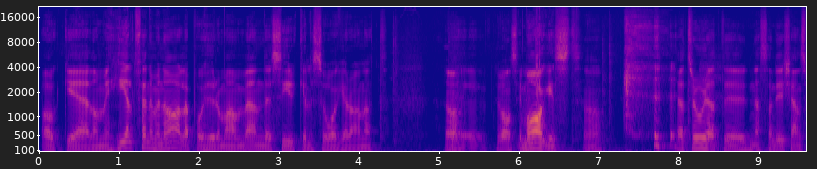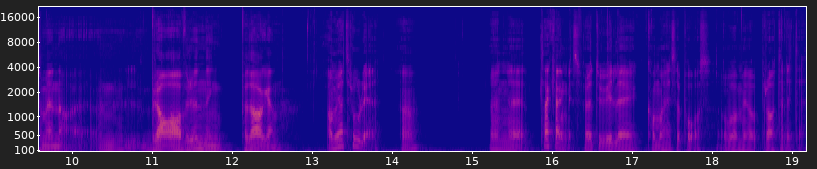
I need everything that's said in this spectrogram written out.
Och eh, de är helt fenomenala på hur de använder cirkelsågar och annat. Ja, eh, det var Magiskt. Ja. Jag tror att eh, nästan det känns som en, en, bra avrundning på dagen. Ja, men jag tror det. Ja. Men eh, tack Agnes för att du ville komma och hälsa på oss och vara med och prata lite.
